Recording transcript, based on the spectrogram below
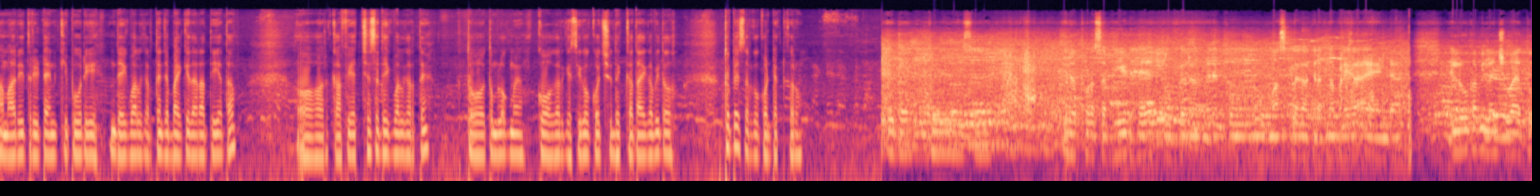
हमारी थ्री टेन की पूरी देखभाल करते हैं। जब बाइक इधर आती है तब। और काफ़ी अच्छे से देखभाल करते हैं। तो तुम लोग में को अगर किसी को कुछ दिक्कत आए कभी तो तो पे सर को कांटेक्ट करो। इधर थोड़ा सा भीड़ है तो फिर मास्क लगा के रखना पड़ेगा एंड इन लोगों का भी लंच हुआ है तो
